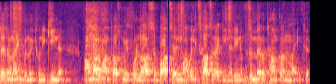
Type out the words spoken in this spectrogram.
սեզոնային բնույթ ունի գինը։ Ամառվա ընթացքում երբ որ լարսը բաց է, ավելի ցածր է գինը լինում, ձմեռը թանկանում է ինքը։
